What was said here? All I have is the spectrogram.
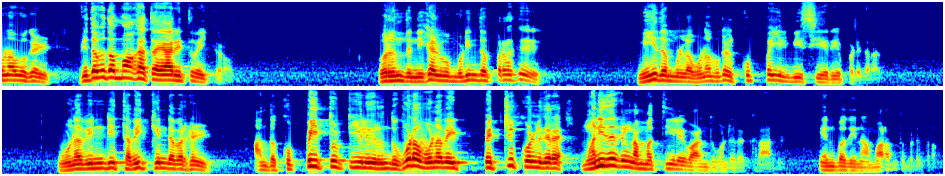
உணவுகள் விதவிதமாக தயாரித்து வைக்கிறோம். விருந்து நிகழ்வு முடிந்த பிறகு மீதமுள்ள உணவுகள் குப்பையில் வீசி எறியப்படுகிறது. உணவின்றி தவிக்கின்றவர்கள் அந்த குப்பை தொட்டியில் இருந்து கூட உணவை பெற்றுக்கொள்கிற மனிதர்கள் நம் மத்தியிலே வாழ்ந்து கொண்டிருக்கிறார்கள் என்பதை நாம் மறந்து விடுகிறோம்.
